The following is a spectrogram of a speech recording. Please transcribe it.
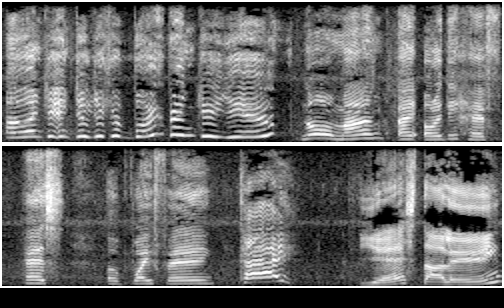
I want to introduce a boyfriend to you. No, Mom. I already have has a boyfriend. Kai! Yes, darling.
